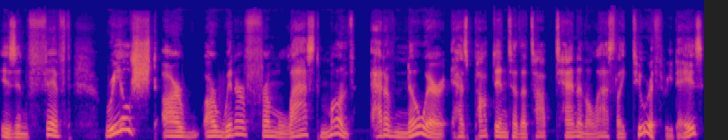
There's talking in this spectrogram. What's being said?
is in fifth. Realst, our, our winner from last month, out of nowhere, has popped into the top 10 in the last like two or three days.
